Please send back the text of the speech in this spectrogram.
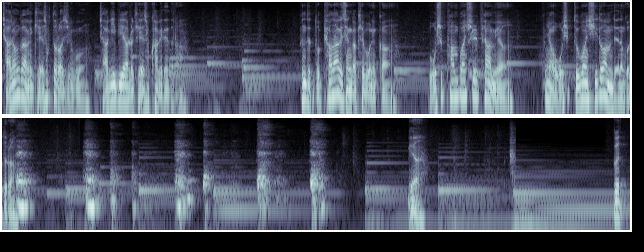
자존감이 계속 떨어지고 자기 비하를 계속하게 되더라 근데 또 편하게 생각해보니까 51번 실패하면 그냥 52번 시도하면 되는 거더라. 미안. 끝.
